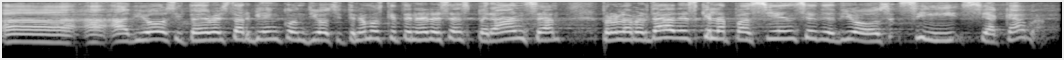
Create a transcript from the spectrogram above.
a, a Dios y debe estar bien con Dios y tenemos que tener esa esperanza, pero la verdad es que la paciencia de Dios sí se acaba.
